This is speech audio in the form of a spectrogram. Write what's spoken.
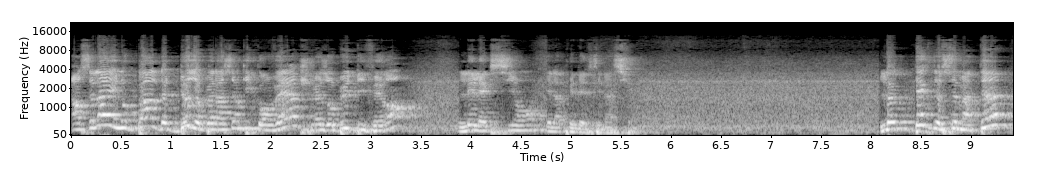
En cela, il nous parle de deux opérations qui convergent, mais au but différent l'élection et la prédestination. Le texte de ce matin,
